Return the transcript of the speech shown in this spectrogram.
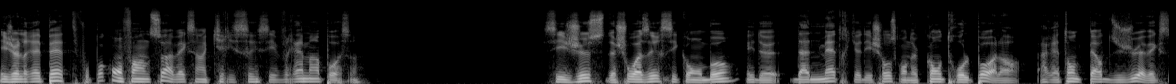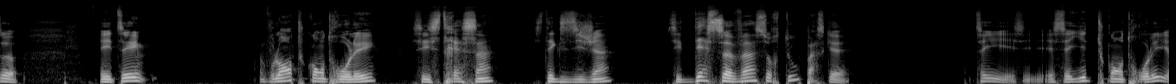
Et je le répète, il ne faut pas confondre ça avec s'en crisser. C'est vraiment pas ça. C'est juste de choisir ses combats et d'admettre qu'il y a des choses qu'on ne contrôle pas. Alors, arrêtons de perdre du jeu avec ça. Et tu sais, vouloir tout contrôler, c'est stressant, c'est exigeant, c'est décevant surtout parce que, tu sais, essayer de tout contrôler,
